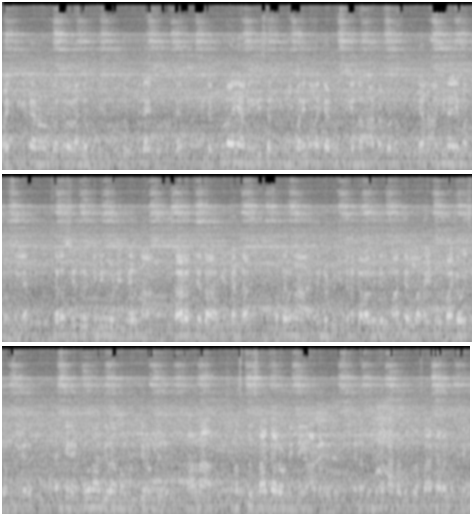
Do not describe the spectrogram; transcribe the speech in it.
ವೈಯಕ್ತಿಕ ಕಾರಣಕ್ಕೋಸ್ಕರ ರಂಗಭೂಮಿ ಮುಂದೆ ವಿದಾಯಿಸುತ್ತೆ ಈಗ ಕೂಡ ಯಾನ ಈ ಸತಿ ಈ ಪರಿಮಳ ಕ್ಯಾಟ್ರಸ್ ಎನ್ನ ನಾಟಕಗಳು ಯಾನ ಅಭಿನಯ ಮಾಡ್ತೊಂದಿಲ್ಲ ಚಲನಚಿತ್ರ ಕಿನಿಗೋಡಿ ನೇರ್ನ ಸಾರಥ್ಯದ ಈ ತಂಡ. ಸಾಧಾರಣ ಹೆಣ್ಣೊಟ್ಟು ಇತ್ತಿನ ಕಲಾವಿದರು ಮಾತೆಲ್ಲ ಐಟು ಭಾಗವಹಿಸೊಂದಿಲ್ಲರು ಅಂಚನೆ ಕೋನಾಭಿರಾಮ ಉಡುಪಿರುಳ್ಳರು ಕಾರಣ ಮಸ್ತ್ ಸಹಕಾರ ಉಂಟು ಈ ನಾಟಕದ್ದು ಎಲ್ಲ ತುಂಬ ನಾಟಕದ್ದು ಸಹಕಾರ ಕೊಡ್ತೀರಿ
